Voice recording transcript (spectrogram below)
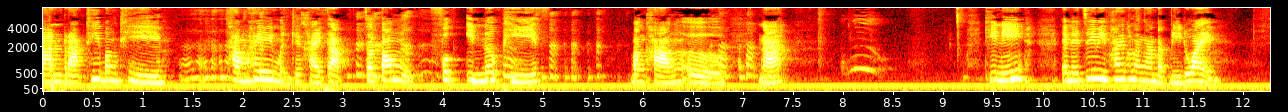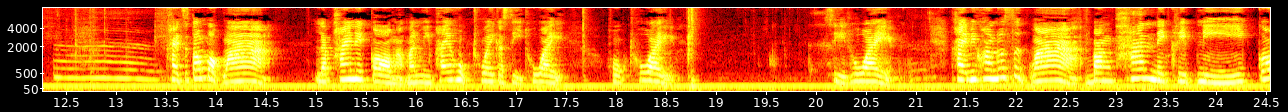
การณ์รักที่บางทีทำให้เหมือนคล้ายๆกับ จะต้องฝึก inner peace บางครั้ง เออ นะ ทีนี้ energy มีไพ่พลังงานแบบนี้ด้วย ใครจะต้องบอกว่า และไพ่ในกองอะมันมีไพ่หกถ้วยกับสี่ถ้วยหกถ้วยสี่ถ้วย ใครมีความรู้สึกว่าบางท่านในคลิปนี้ก็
